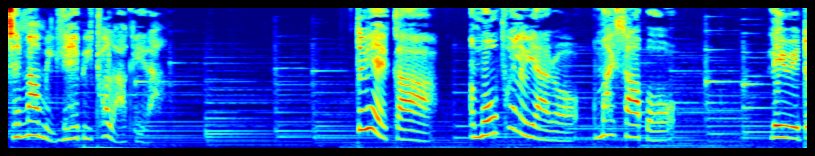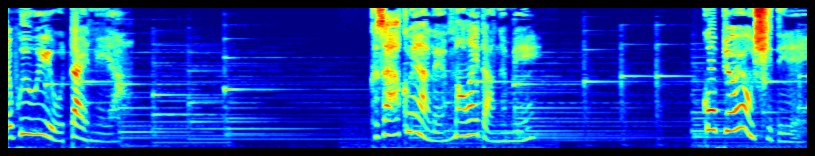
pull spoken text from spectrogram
ချင်းမမီလဲပြီးထွက်လာခဲ့တာသူ့ရဲ့ကအမိုးဖွင့်လို့ရတော့အမိုက်စားပေါ့လေရီတဝီဝီကိုတိုက်နေရကစားကွင်းကလည်းမှောင်လိုက်တာငမင်းကိုပြောရုံရှိသေးတယ်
